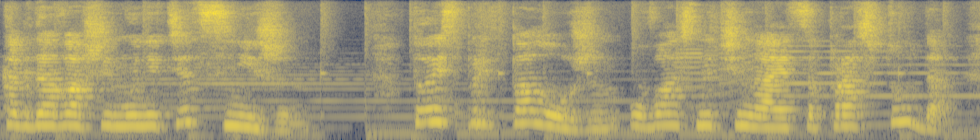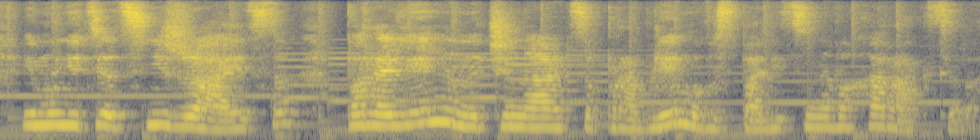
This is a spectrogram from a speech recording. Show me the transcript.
когда ваш иммунитет снижен. То есть, предположим, у вас начинается простуда, иммунитет снижается, параллельно начинаются проблемы воспалительного характера.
